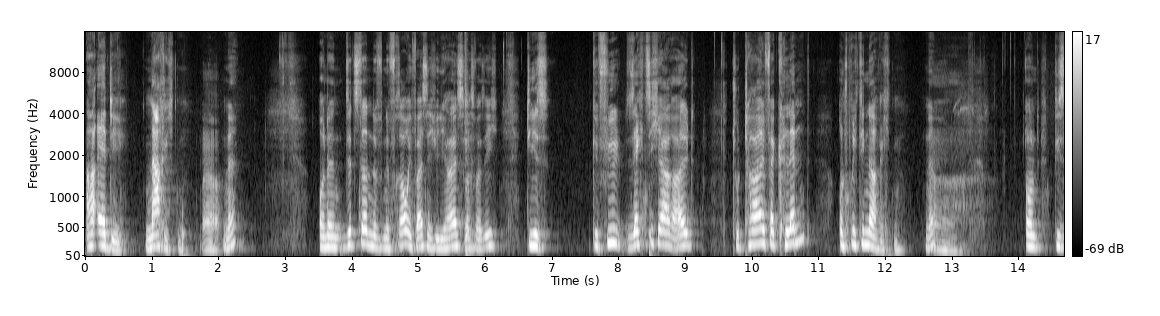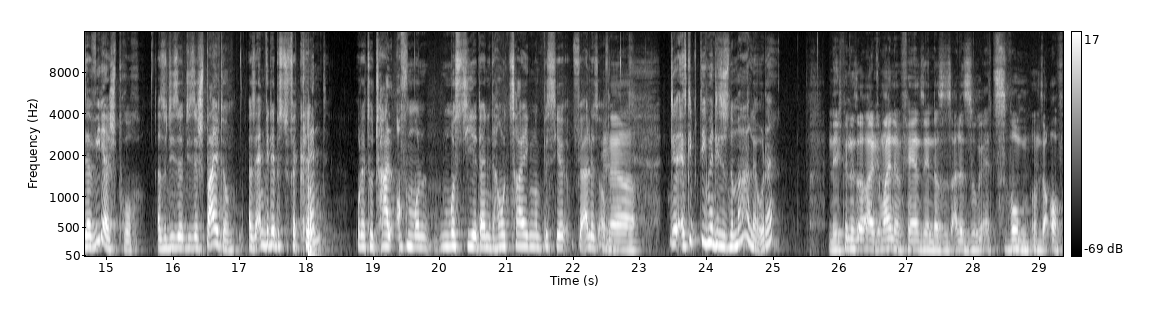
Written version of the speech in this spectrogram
ARD, Nachrichten, Ja. ne? Und dann sitzt da eine, eine Frau, ich weiß nicht, wie die heißt, was weiß ich, die ist gefühlt 60 Jahre alt, total verklemmt und spricht die Nachrichten. Ne? Und dieser Widerspruch, also diese, diese Spaltung, also entweder bist du verklemmt oder total offen und musst hier deine Haut zeigen und bist hier für alles offen. Ja. Es gibt nicht mehr dieses Normale, oder? Nee, ich finde es auch allgemein im Fernsehen, das ist alles so erzwungen und so auf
